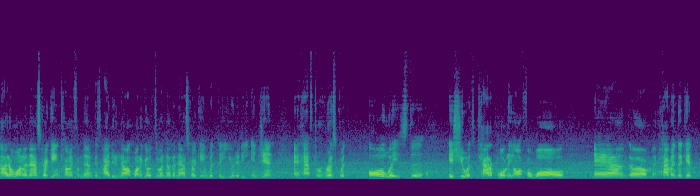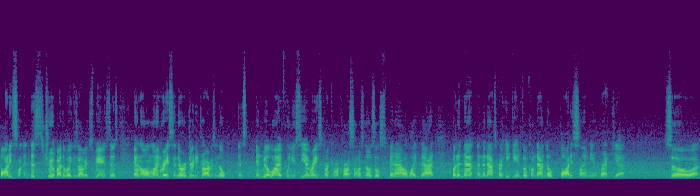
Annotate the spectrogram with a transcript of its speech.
I don't want a NASCAR game coming from them because I do not want to go through another NASCAR game with the Unity engine and have to risk with always the issue with catapulting off a wall and um, having to get body slammed. This is true, by the way, because I've experienced this. In online racing, there are dirty drivers, and in, in, real life, when you see a race car come across someone's nose, they'll spin out like that. But in, that, in the NASCAR heat games, they'll come down, they'll body slam you and wreck you. So, uh,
